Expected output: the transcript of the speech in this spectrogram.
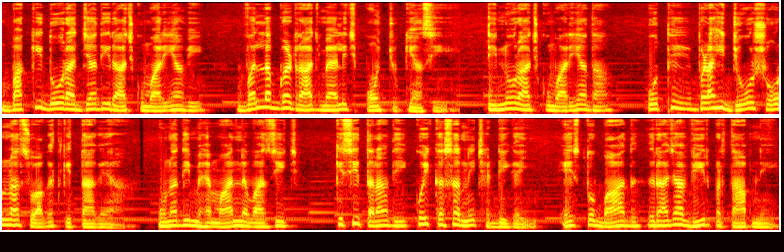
ਬਾਕੀ ਦੋ ਰਾਜਾਂ ਦੀ ਰਾਜਕੁਮਾਰੀਆਂ ਵੀ ਵੱਲਭਗੜ ਰਾਜ ਮਹਿਲ ਵਿੱਚ ਪਹੁੰਚ ਚੁੱਕੀਆਂ ਸੀ। ਤਿੰਨੋਂ ਰਾਜਕੁਮਾਰੀਆਂ ਦਾ ਉੱਥੇ ਬੜਾ ਹੀ ਜ਼ੋਰ ਸ਼ੋਰ ਨਾਲ ਸਵਾਗਤ ਕੀਤਾ ਗਿਆ। ਉਹਨਾਂ ਦੀ ਮਹਿਮਾਨ ਨਵਾਜ਼ੀ 'ਚ ਕਿਸੇ ਤਰ੍ਹਾਂ ਦੀ ਕੋਈ ਕਸਰ ਨਹੀਂ ਛੱਡੀ ਗਈ। ਇਸ ਤੋਂ ਬਾਅਦ ਰਾਜਾ ਵੀਰ ਪ੍ਰਤਾਪ ਨੇ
